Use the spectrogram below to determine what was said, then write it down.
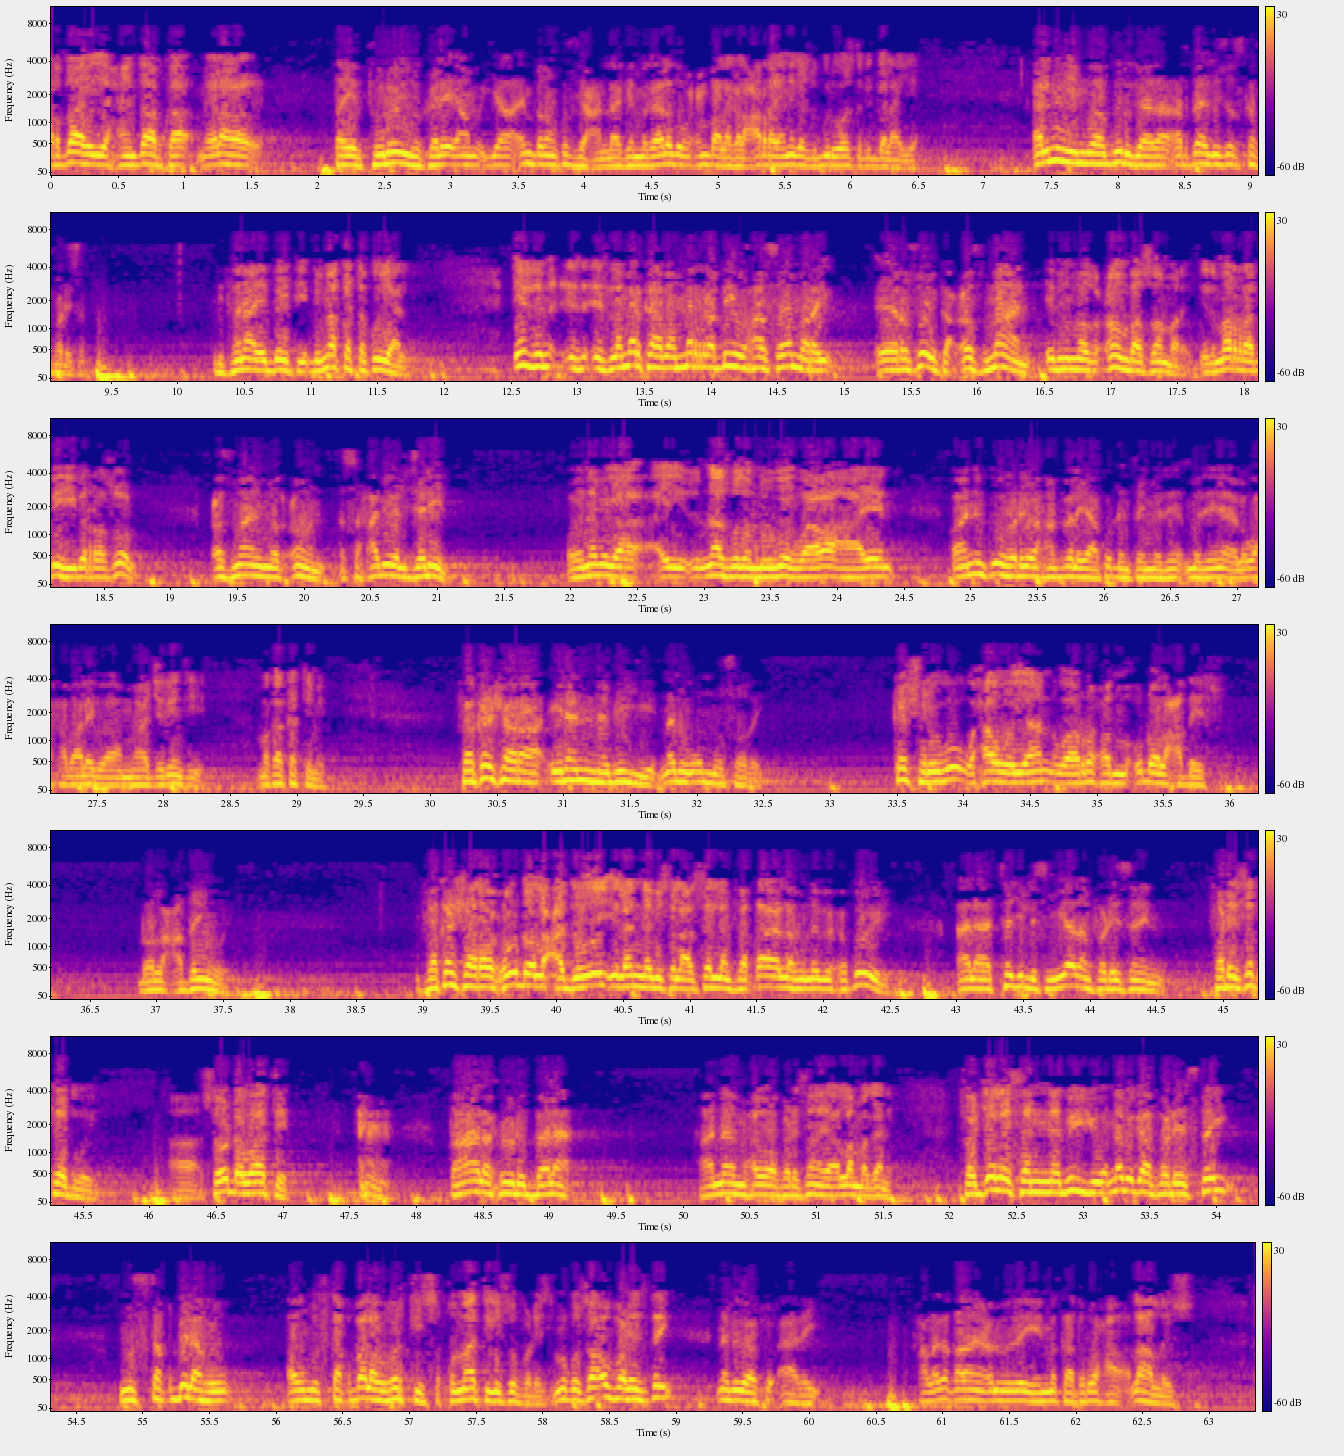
ardaaga iyo xayndaabka meelaha ayb tuulooyinka kale in badan ku fiican laakiin magaalada uxun baa lagala cararaya ninkaas guriga hoosta ka gelhaya almuhim waa gurigaada ardaagiisu iska fadhiisato bifinaa'i beyti bimakata ku yaal. Isla markaaba mara bihi waxaa soo maray rasuulka cumaan ibni madcuun baa soo maray. Id mara bihi birasuul. Cumaan ibn madcuun asaxaabiy aljaliil oo nabiga ay naas wada nuugeen waaba ahaayeen. Waa ninka u horreye waxaan filayaa ku dhintay madiine ee lagu xabaalay baa muhaajiriintii maka ka timid. Fakashara ila anabiyi nabigu u muursooday kashrigu waxaa weeyaan waa ruuxood u dhool caddayso dhoolcadayn fakashara wuxuu u dhoola cadeeyey ila nabi sal l slam faqaala lahu nebi wuxuu ku yidhi alaa tajlis miyaadan fadhiisanin? Fadhiisateed wey ah, soo dhowaateed qaala wuxuu ihi balaa ha nabi maxamed waa fadhiisanaya alla magane fajalasa anabiyu nabigaa fadhiistay mustaqbilahu aw mustaqbalahu hortiisa qumaatigiisuu fadhiistay. Markuu saa u fadhiistay nabigaa ku aaday. Waxaa laga qadanaya culimadu leeyihiin markaad ruuxa la hadlayso.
